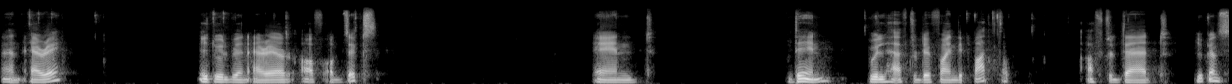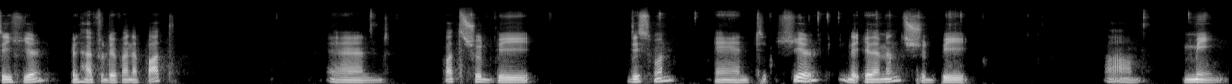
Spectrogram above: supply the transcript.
an array. It will be an array of objects. And then we'll have to define the path. After that you can see here we'll have to define a path. And path should be this one. And here the element should be um, main.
